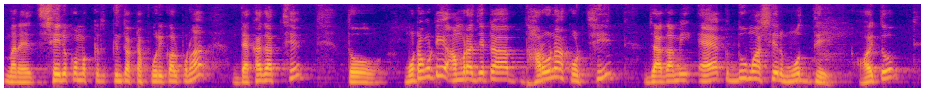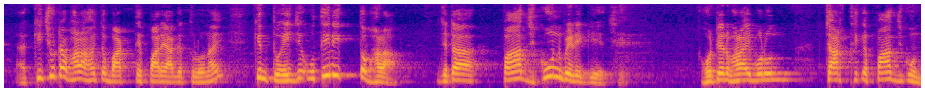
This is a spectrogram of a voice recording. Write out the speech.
মানে সেই রকম কিন্তু একটা পরিকল্পনা দেখা যাচ্ছে। তো মোটামুটি আমরা যেটা ধারণা করছি যে আগামী এক দু মাসের মধ্যে হয়তো কিছুটা ভাড়া হয়তো বাড়তে পারে আগের তুলনায়। কিন্তু এই যে অতিরিক্ত ভাড়া, যেটা পাঁচ গুণ বেড়ে গিয়েছে, হোটেল ভাড়াই বলুন, চার থেকে পাঁচ গুণ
